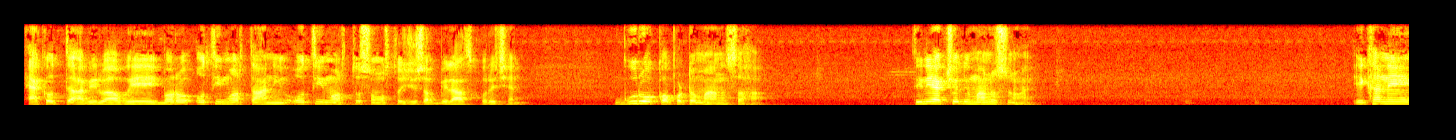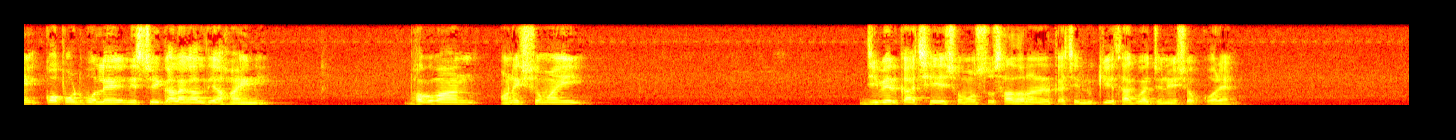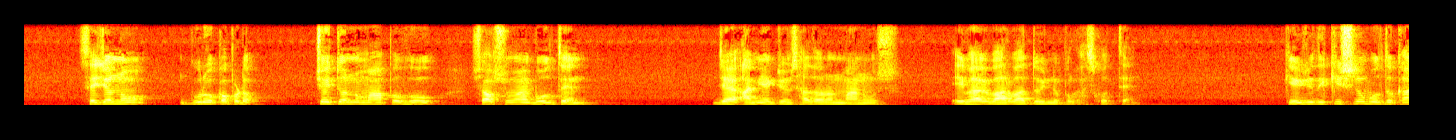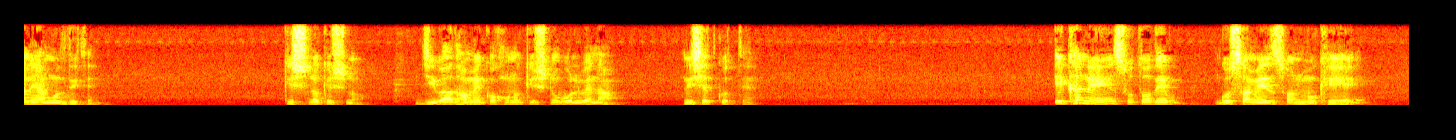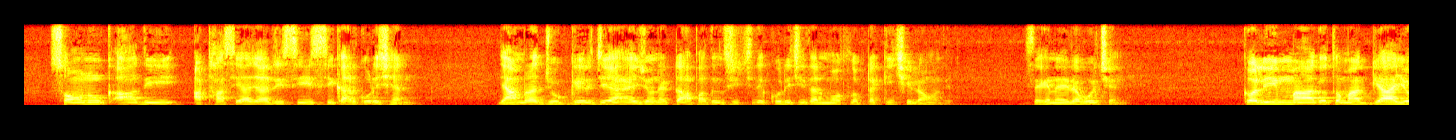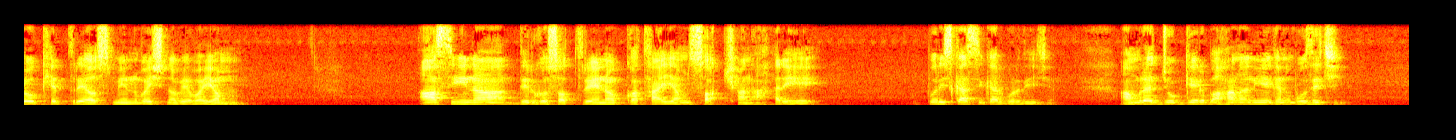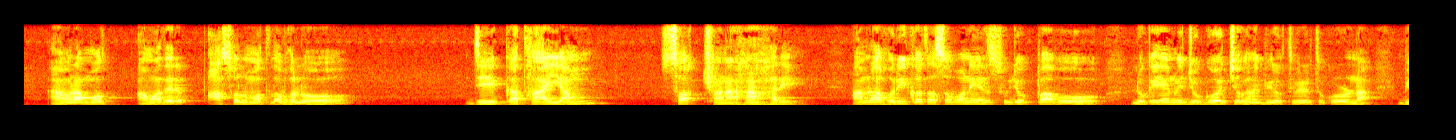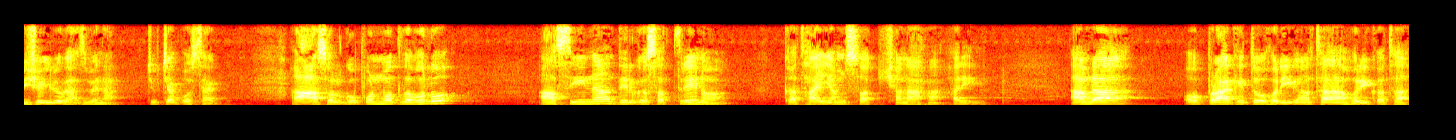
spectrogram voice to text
একত্রে আবির্ভাব হয়ে বড় অতিমর্তানি, অতিমর্ত সমস্ত যেসব বিলাস করেছেন, গুরু কপট মানসহা। তিনি অ্যাকচুয়ালি মানুষ নয়। এখানে কপট বলে নিশ্চয়ই গালাগাল দেওয়া হয়নি। ভগবান অনেক সময় জীবের কাছে, সমস্ত সাধারণের কাছে লুকিয়ে থাকবার জন্য এসব করেন। সেই জন্য গুরু কপট। চৈতন্য মহাপ্রভু সবসময় বলতেন যে, আমি একজন সাধারণ মানুষ। এইভাবে বারবার দৈন্য প্রকাশ করতেন। কেউ যদি কৃষ্ণ বলতো, কানে আঙুল দিতেন। কৃষ্ণ কৃষ্ণ, জীবাধমে কখনো কৃষ্ণ বলবে না, নিষেধ করতেন। এখানে সুতদেব গোস্বামীর সম্মুখে সৌনুক আদি, আঠাশি হাজার ঋষি স্বীকার করেছেন যে আমরা যজ্ঞের যে আয়োজন একটা আপাত সৃষ্টিতে করেছি, তার মতলবটা কি ছিল আমাদের? সেখানে এরা বলছেন, কলিম আগত মাজ্ঞায় ক্ষেত্রে অস্মিন বৈষ্ণবে বয়ম, আসীনা দীর্ঘসত্রেণ কথায়ম সক্ষানা হারে। পরিষ্কার স্বীকার করে দিয়েছেন। আমরা যজ্ঞের বাহানা নিয়ে এখানে বসেছি। আমরা মত আমাদের আসল মতলব হলো যে কথায়াম সক্ষণাহা হারে। আমরা হরিকথা শোভনের সুযোগ পাবো। লোকে জানবে যোগ্য হচ্ছে, ওখানে বিরক্ত বিরক্ত করো না। বিষয়ী লোক আসবে না। চুপচাপ বসে থাকবে আসল গোপন মতলব হলো আসিনা দীর্ঘ সত্রেন কথায়াম সক্ষণাহা হারে। আমরা অপ্রাকৃত হরিগাঁথা, হরিকথা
